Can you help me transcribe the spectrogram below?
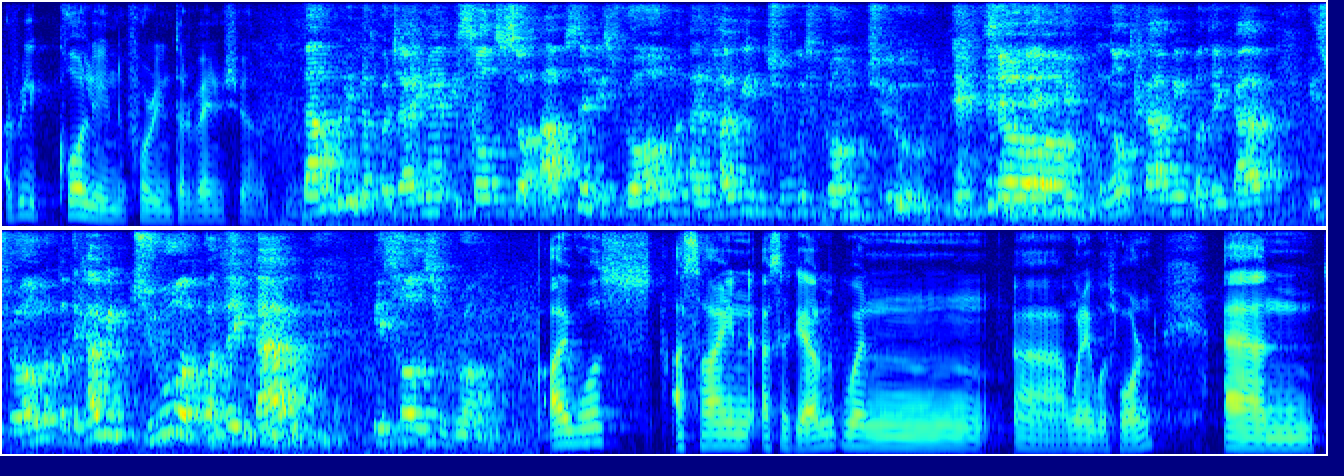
are really calling for intervention. Doubling of vagina is also absent is wrong and having two is wrong too. so not having what they have is wrong, but having two of what they have is also wrong. I was assigned as a girl when uh, when I was born, and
